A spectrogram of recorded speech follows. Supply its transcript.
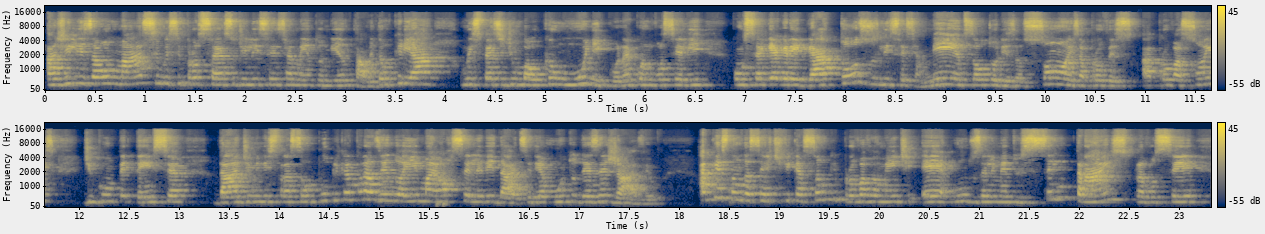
agilizar ao máximo esse processo de licenciamento ambiental. Então, criar uma espécie de um balcão único, né? Quando você ali consegue agregar todos os licenciamentos, autorizações, aprovações de competência da administração pública, trazendo aí maior celeridade, seria muito desejável. A questão da certificação, que provavelmente é um dos elementos centrais para você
